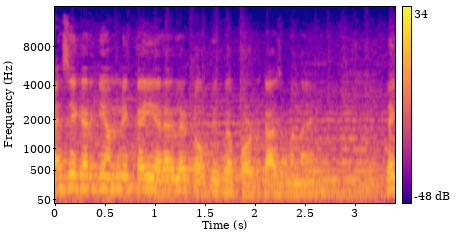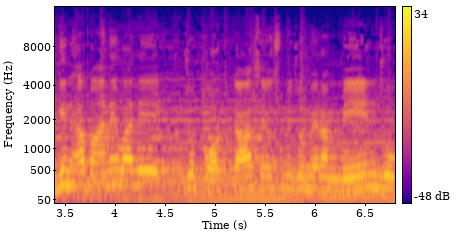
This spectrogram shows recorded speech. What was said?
ऐसे करके हमने कई अलग अलग टॉपिक पर पॉडकास्ट बनाए लेकिन अब आने वाले जो पॉडकास्ट है, उसमें जो मेरा मेन जो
